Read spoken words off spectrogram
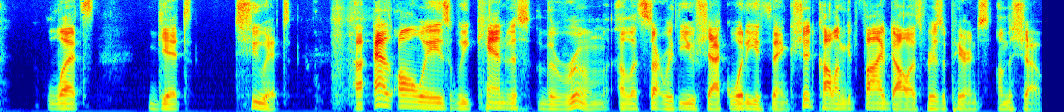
let's get to it. Uh, as always, we canvass the room. Uh, let's start with you, Shaq. What do you think? Should Colin get five dollars for his appearance on the show?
